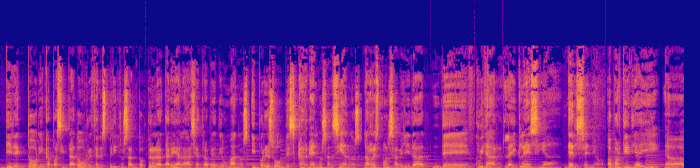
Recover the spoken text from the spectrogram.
director y capacitador es el Espíritu Santo, pero la tarea la hace a través de humanos y por eso descarga en los ancianos la responsabilidad de cuidar la iglesia del Señor. A partir de ahí, ah,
